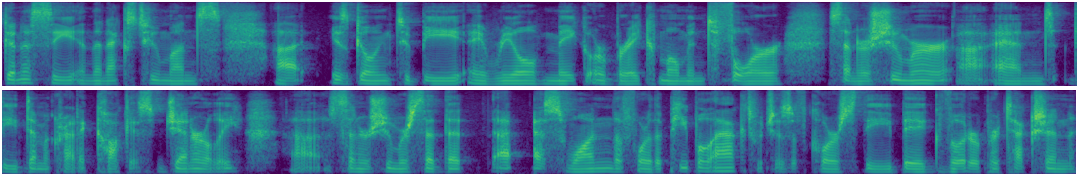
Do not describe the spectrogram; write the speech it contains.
going to see in the next two months uh, is going to be a real make or break moment for Senator Schumer uh, and the Democratic caucus generally. Uh, Senator Schumer said that S1, the For the People Act, which is, of course, the big voter protection,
